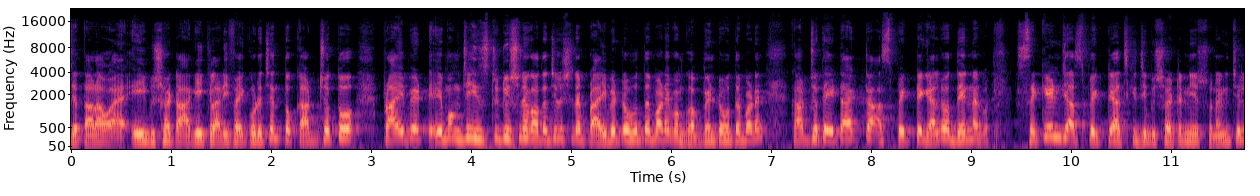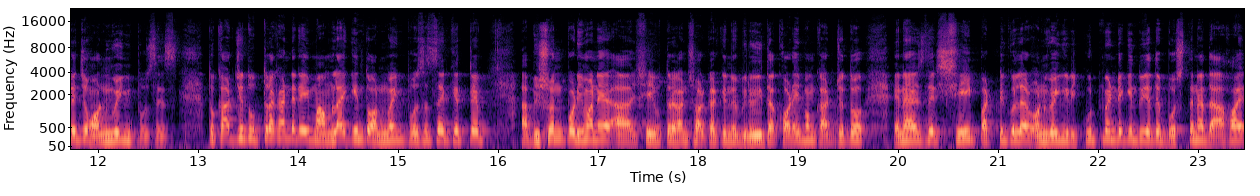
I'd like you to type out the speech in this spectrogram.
যে তারা এই বিষয়টা আগেই ক্লারিফাই করেছেন। তো কার্যত প্রাইভেট এবং যে ইনস্টিটিউশনের কথা ছিল, সেটা প্রাইভেটও হতে পারে এবং গভর্নমেন্টও হতে পারে। কার্যত এটা একটা আসপেক্টে গেল। দেন সেকেন্ড যে আসপেক্টে আজকে যে বিষয়টা নিয়ে শোনানি ছিল যে অনগোয়িং প্রসেস তো কার্যত উত্তরাখণ্ডের এই মামলায় কিন্তু অনগোয়িং প্রসেসের ক্ষেত্রে ভীষণ পরিমাণে সেই উত্তরাখণ্ড সরকার কিন্তু বিরোধিতা করে এবং কার্যত এনআইএসদের সেই পার্টিকুলার অনগোয়িং রিক্রুটমেন্টে কিন্তু যাতে বসতে না দেওয়া হয়,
